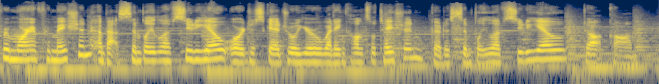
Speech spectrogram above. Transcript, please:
For more information about Simply Love Studio or to schedule your wedding consultation, go to simplylovestudio.com.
